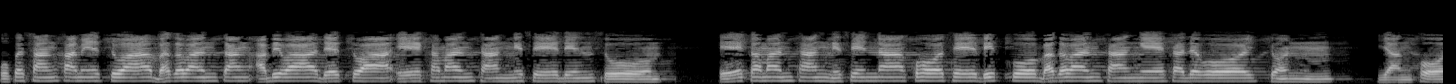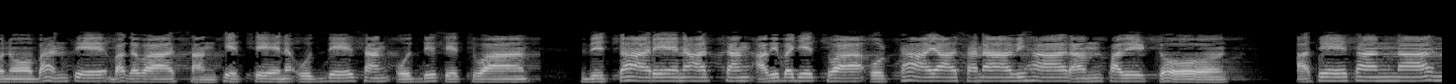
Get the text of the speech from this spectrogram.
උපසංකමේत्वा භගවන්තං අභිවාදෙත්වා ඒකමන්තං නිසේදෙන්සු. ඒකමන්තං නිසෙන්නා කෝතේ බික්ඛෝ භගවන්තං ඒතදවෝචොන් යං කෝනෝ බන්තේ භගවා සංකෙත්තේන උද්දේශං උද්දිසෙත්වා විත්තාරේන අත්තං අවිභජෙත්වා උට්ඨායාසනා විහාරම් පවිට්ඨෝ අතේසං නාන්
